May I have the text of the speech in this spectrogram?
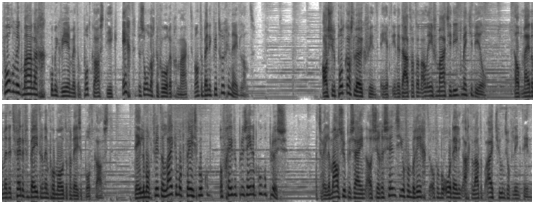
Volgende week maandag kom ik weer met een podcast die ik echt de zondag ervoor heb gemaakt, want dan ben ik weer terug in Nederland. Als je de podcast leuk vindt en je hebt inderdaad wat aan alle informatie die ik met je deel, help mij dan met het verder verbeteren en promoten van deze podcast. Deel hem op Twitter, like hem op Facebook of geef een plus 1 op Google+. Het zou helemaal super zijn als je een recensie of een bericht of een beoordeling achterlaat op iTunes of LinkedIn.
